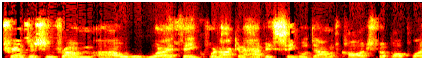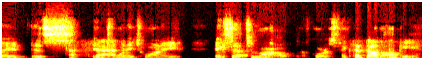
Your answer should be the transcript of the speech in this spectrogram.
transition from uh, what I think we're not going to have a single down of college football played this in 2020, except tomorrow, of course. Except Austin Peay.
